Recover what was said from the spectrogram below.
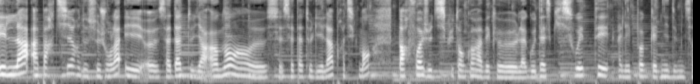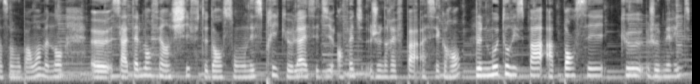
Et là, à partir de ce jour-là, et euh, ça date d'il y a un an, hein, euh, cet atelier-là pratiquement, parfois je discute encore avec euh, la godesse qui souhaitait à l'époque gagner 2500 euros par mois. Maintenant, ça a tellement fait un shift dans son esprit que là, elle s'est dit, en fait, je ne rêve pas assez grand. Je ne m'autorise pas à penser que je mérite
